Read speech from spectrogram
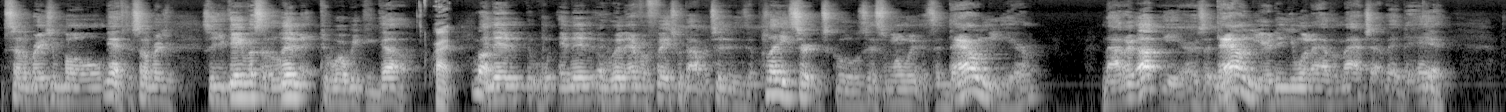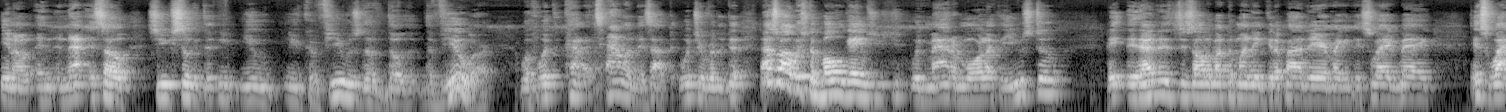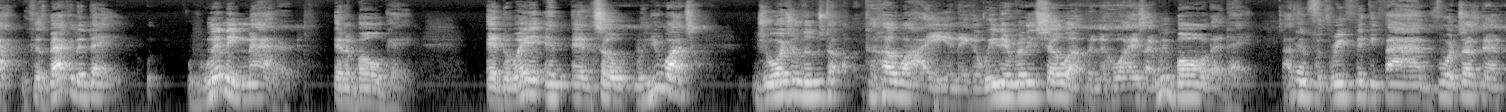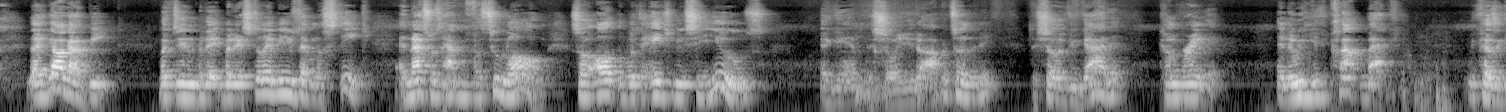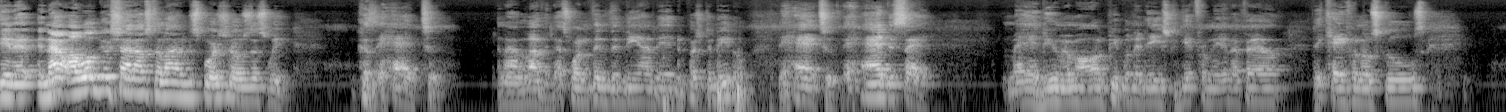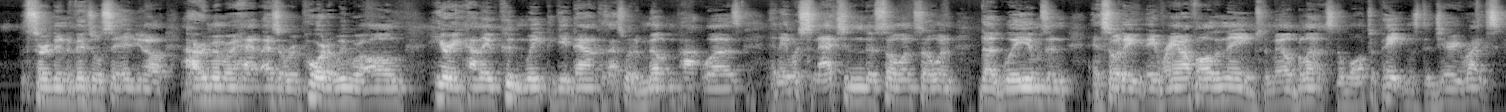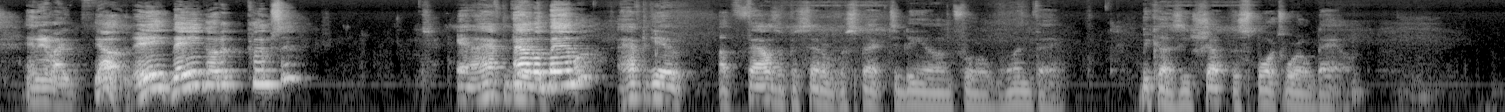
Celebration Bowl Yeah. after Celebration? So you gave us a limit to where we could go. Right. Well, and then, and then, whenever faced with the opportunity to play certain schools, it's when we- it's a down year, not an up year. It's a down year. Then you want to have a matchup at the end. You know, and, and that so so you still get the, you you you confuse the, the the viewer with what kind of talent is out there, what you're really doing. That's why I wish the bowl games would matter more like they used to. They, they, that is just all about the money. Get up out of there, everybody get their swag bag. It's whack because back in the day, winning mattered in a bowl game, and the way and, and so when you watch Georgia lose to, to Hawaii and they go, we didn't really show up, and the Hawaii's like, we balled that day. I threw for three fifty five, four touchdowns. Like y'all got beat, but then but they but they're still able to use that mystique, and that's what's happened for too long. So all with the HBCUs, again, they're showing you the opportunity to show if you got it, come bring it, and then we can get the clout back. Because again, and now I will give shout outs to a lot of the sports shows this week because they had to. And I love it. That's one of the things that Deion did to push the needle. They had to. They had to say, man, do you remember all the people that they used to get from the NFL? They came from those schools. Certain individuals said, you know, I remember as a reporter, we were all hearing how they couldn't wait to get down because that's where the melting pot was. And they were snatching the so and so and Doug Williams. And, and so they, they ran off all the names the Mel Blunts, the Walter Paytons, the Jerry Rice. And they're like, yo, they ain't, they ain't go to Clemson, and I have to give, Alabama. I have to give a thousand percent of respect to Deion for one thing, because he shut the sports world down.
